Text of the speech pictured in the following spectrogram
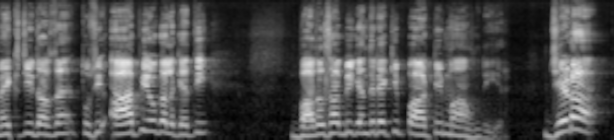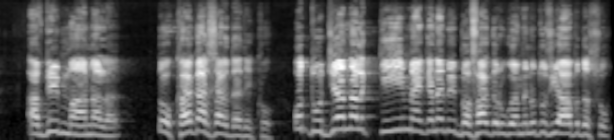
ਮੈਂ ਇੱਕ ਚੀਜ਼ ਦੱਸਦਾ, ਤੁਸੀਂ ਆਪ ਹੀ ਉਹ ਗੱਲ ਕਹਿਤੀ। ਬਾਦਲ ਸਾਹਿਬ ਵੀ ਕਹਿੰਦੇ ਰਹੇ ਕਿ ਪਾਰਟੀ ਮਾਂ ਹੁੰਦੀ ਹੈ। ਜਿਹੜਾ ਆਪਦੀ ਮਾਂ ਨਾਲ ਧੋਖਾ ਕਰ ਸਕਦਾ ਦੇਖੋ। ਉਹ ਦੂਜਿਆਂ ਨਾਲ ਕੀ ਮੈਂ ਕਹਿੰਦਾ ਵੀ ਵਫਾ ਕਰੂਗਾ, ਮੈਨੂੰ ਤੁਸੀਂ ਆਪ ਦੱਸੋ।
